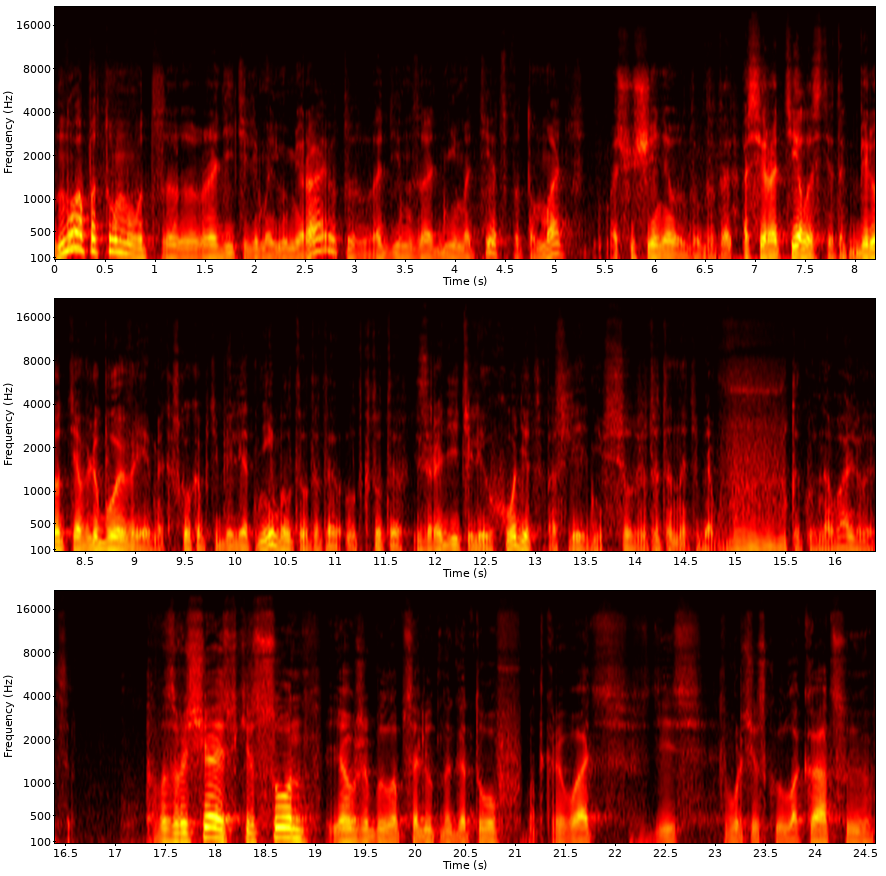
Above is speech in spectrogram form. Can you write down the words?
Ну, а потом вот э, родители мои умирают, один за одним отец, потом мать, ощущение вот, вот осиротелости, это берет тебя в любое время. Сколько бы тебе лет ни было, ты вот это, вот кто-то из родителей уходит, последний, все, вот это на тебя такой наваливается. Возвращаясь в Херсон, я уже был абсолютно готов открывать здесь творческую локацию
